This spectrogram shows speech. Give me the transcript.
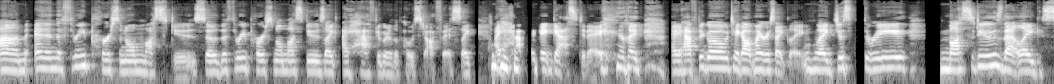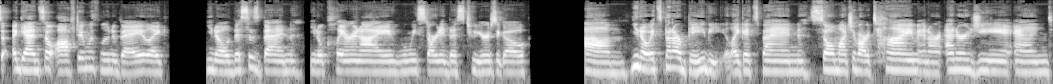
um, and then the three personal must do's so the three personal must do's like i have to go to the post office. Like i have to get gas today. Like i have to go take out my recycling. Like just three must do's that like so, again so often with luna bay like you know, this has been, you know, Claire and I, when we started this two years ago, um, you know, it's been our baby. Like it's been so much of our time and our energy. And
